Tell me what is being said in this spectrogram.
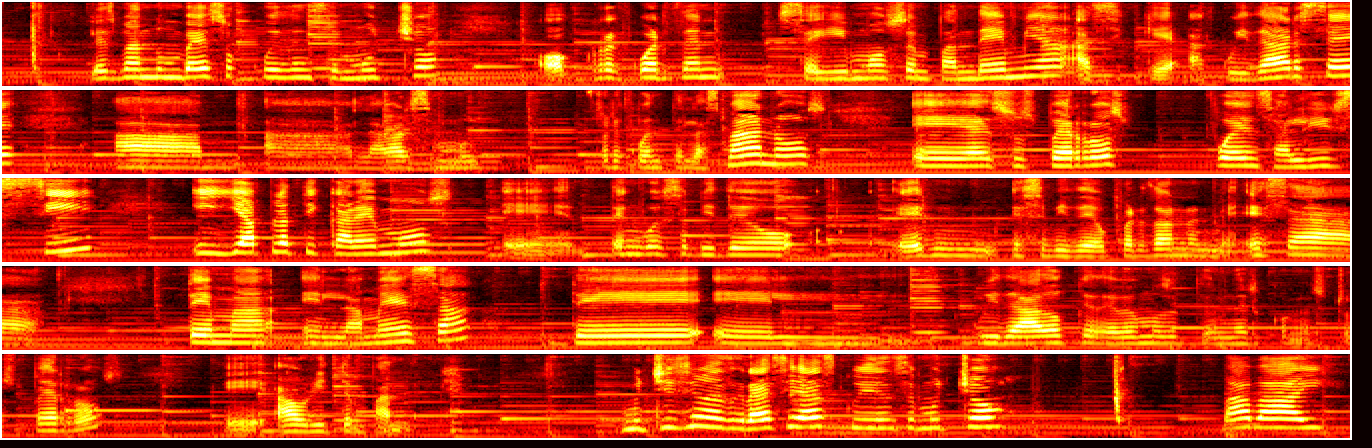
Les mando un beso, cuídense mucho. recuerden, seguimos en pandemia, así que a cuidarse, a, lavarse muy frecuente las manos. Eh, sus perros pueden salir, sí, y ya platicaremos. Eh, tengo ese video, en ese video, perdónenme, ese tema en la mesa de el cuidado que debemos de tener con nuestros perros eh, ahorita en pandemia. Muchísimas gracias, cuídense mucho. Bye bye.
